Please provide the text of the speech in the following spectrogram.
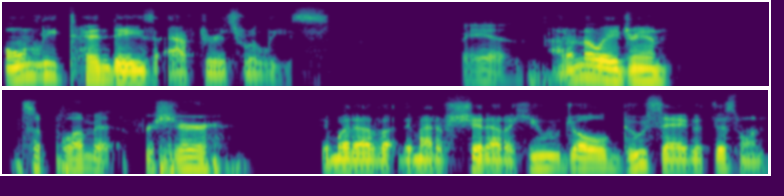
only 10 days after its release. man, I don't know, Adrian. it's a plummet for sure. They might have they might have shit out a huge old goose egg with this one.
